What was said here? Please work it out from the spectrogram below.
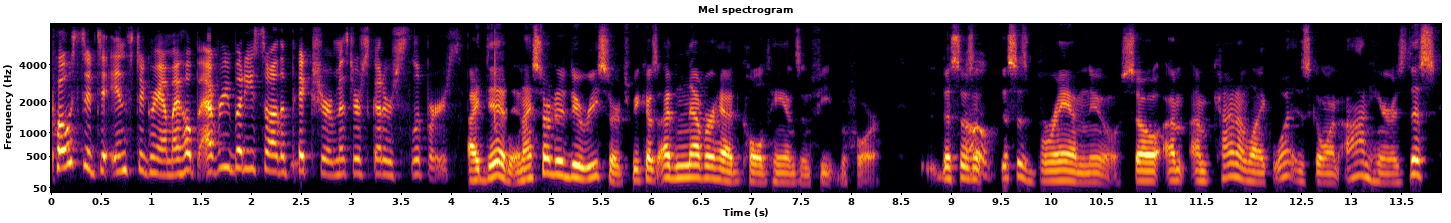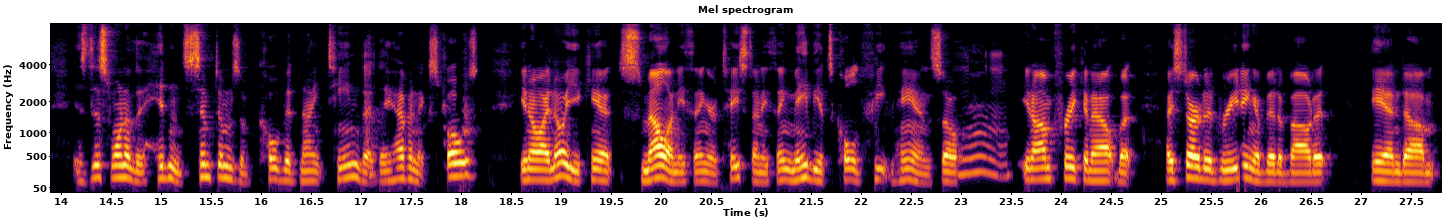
posted to Instagram. I hope everybody saw the picture of Mr. Scudder's slippers. I did, and I started to do research because I've never had cold hands and feet before. This is Oh. this is brand new, so I'm I'm kind of like, what is going on here? Is this is this one of the hidden symptoms of COVID nineteen that they haven't exposed? You know, I know you can't smell anything or taste anything. Maybe it's cold feet and hands. So you know, I'm freaking out, but I started reading a bit about it, and um,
